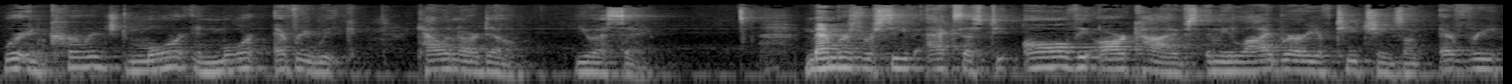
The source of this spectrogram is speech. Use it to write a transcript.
We're encouraged more and more every week. Callan Ardell, USA. Members receive access to all the archives in the Library of Teachings on every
